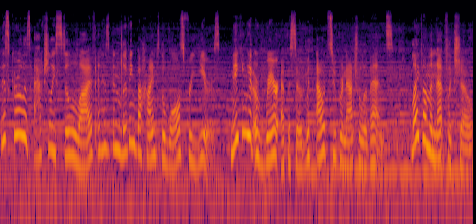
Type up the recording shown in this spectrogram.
this girl is actually still alive and has been living behind the walls for years, making it a rare episode without supernatural events. Like on the Netflix show,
